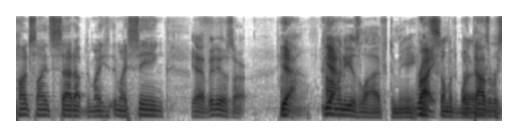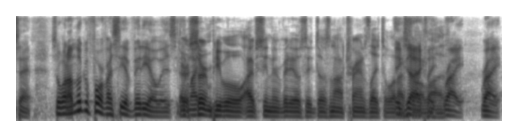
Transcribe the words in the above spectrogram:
punchlines set up? Am I am I seeing Yeah, videos are. Yeah. Uh, Yeah. comedy is live to me. right It's so much better. One thousand percent. So what I'm looking for if I see a video is There are I- certain people I've seen their videos. It does not translate to what exactly I saw live. right right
